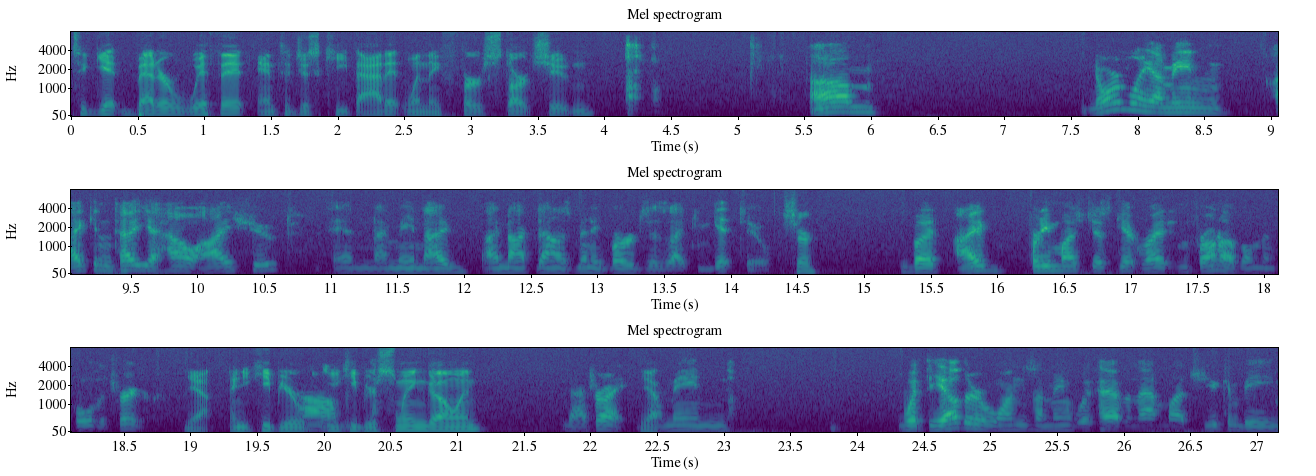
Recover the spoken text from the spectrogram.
to get better with it and to just keep at it when they first start shooting Um, normally, I mean, I can tell you how I shoot, and I mean, I I knock down as many birds as I can get to, sure but I pretty much just get right in front of them and pull the trigger. yeah and you keep your you Um, keep your swing going That's right. Yeah. I mean, with the other ones, I mean, with having that much, you can be,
